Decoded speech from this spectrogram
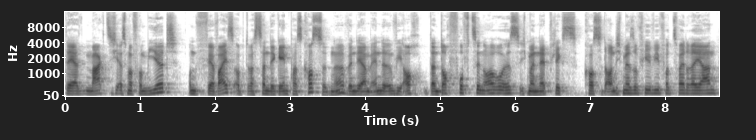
der Markt sich erstmal formiert und wer weiß, ob was dann der Game Pass kostet, ne? wenn der am Ende irgendwie auch dann doch 15 Euro ist. Ich meine, Netflix kostet auch nicht mehr so viel wie vor zwei, drei Jahren.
